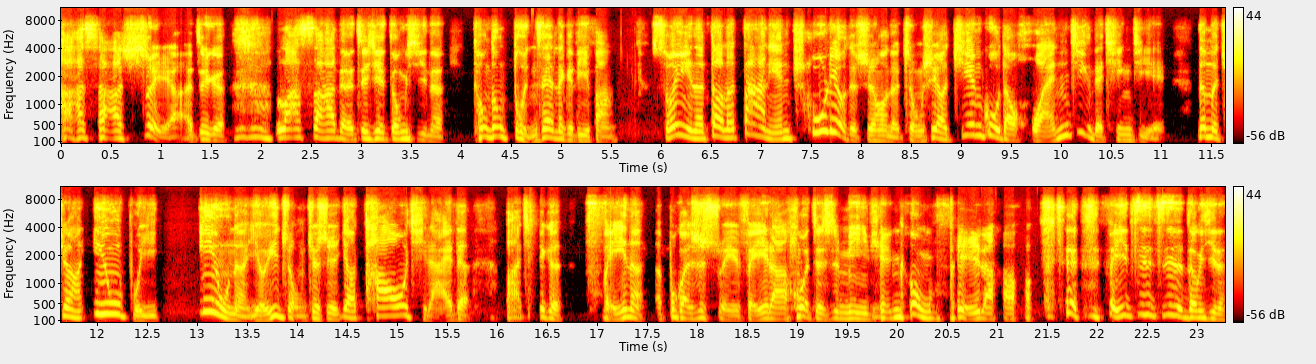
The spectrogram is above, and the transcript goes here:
拉撒睡啊，这个拉撒的这些东西呢，通通囤在那个地方。所以呢，到了大年初六的时候呢，总是要兼顾到环境的清洁。那么就要用不一用呢，有一种就是要掏起来的，把这个肥呢，不管是水肥啦，或者是米田共肥啦，肥滋滋的东西呢，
